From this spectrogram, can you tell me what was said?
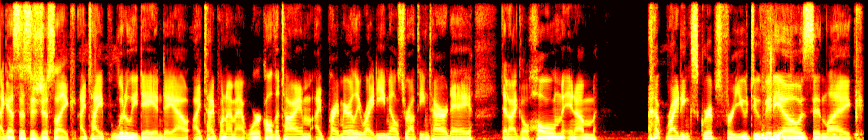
I guess this is just like I type literally day in day out. I type when I'm at work all the time. I primarily write emails throughout the entire day. Then I go home and I'm writing scripts for YouTube videos and like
